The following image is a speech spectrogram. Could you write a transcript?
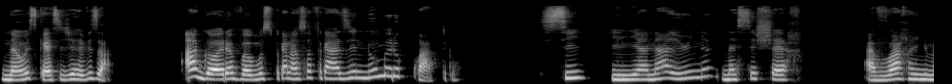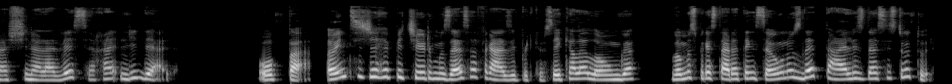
Não esquece de revisar. Agora vamos para a nossa frase número 4. Si il y en a une, mais c'est cher. Avoir une machine à laver serait l'idéal. Opa! Antes de repetirmos essa frase, porque eu sei que ela é longa, vamos prestar atenção nos detalhes dessa estrutura.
